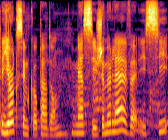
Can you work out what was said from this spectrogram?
de York Simcoe, pardon. Merci. Je me lève ici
